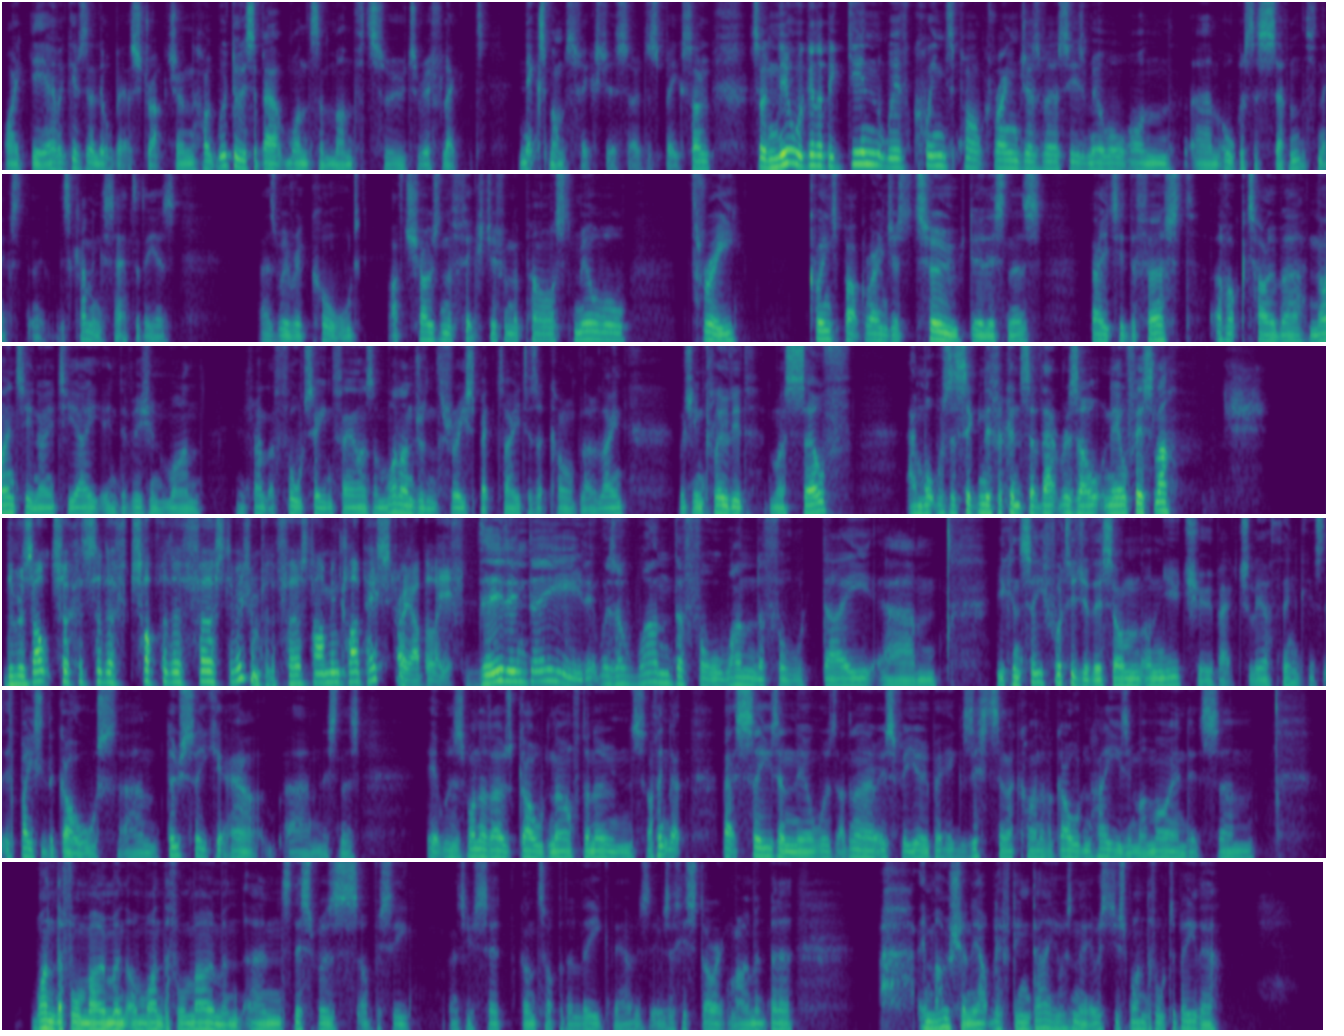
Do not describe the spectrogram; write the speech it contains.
idea, but gives it a little bit of structure. And hope we'll do this about once a month to to reflect next month's fixtures, so to speak. So, so Neil, we're going to begin with Queens Park Rangers versus Millwall on um, August the seventh, next uh, this coming Saturday, as as we recalled. I've chosen the fixture from the past: Millwall three, Queens Park Rangers two. Dear listeners, dated the first of October, nineteen eighty-eight, in Division One, in front of fourteen thousand one hundred and three spectators at Coldblow Lane, which included myself. And what was the significance of that result, Neil Fissler? The result took us to the top of the first division for the first time in club history, I believe. Did indeed. It was a wonderful, wonderful day. Um, you can see footage of this on, on YouTube. Actually, I think it's it's basically the goals. Um, do seek it out, um, listeners. It was one of those golden afternoons. I think that that season, Neil, was I don't know how it is for you, but it exists in a kind of a golden haze in my mind. It's um, wonderful moment on wonderful moment, and this was obviously, as you said, gone top of the league. There, it was it was a historic moment, but a emotionally uplifting day, wasn't it? It was just wonderful to be there.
